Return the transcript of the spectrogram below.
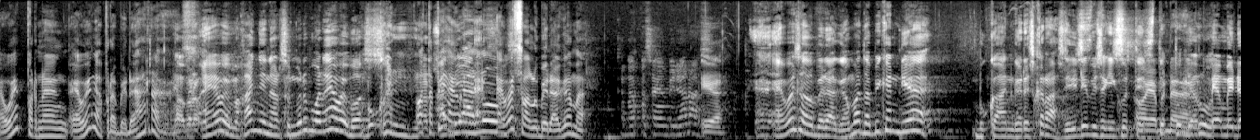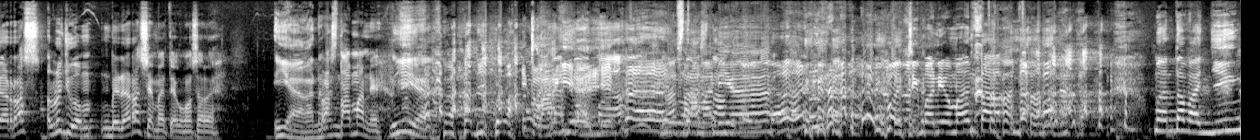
Ewe pernah Ewe nggak pernah beda arah. Nggak pernah. Ewe makanya narasumber bukan Ewe bos. Bukan. Oh tapi Ewe, Adrianus. Ewe selalu beda agama. Kenapa saya beda ras? Iya. Eh, Ewe selalu beda agama tapi kan dia bukan garis keras jadi dia bisa ngikutin. Oh, iya benar. Yang, beda ras, lu juga beda ras ya Matt ya kalau nggak salah ya? Iya kan. Ras taman ya? Iya. Itu lagi ya. Rastamania. Mancing mania mantap. Mantap anjing.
